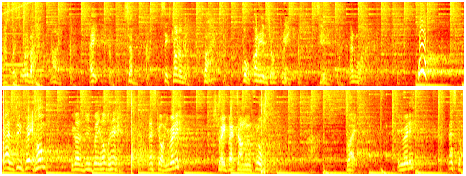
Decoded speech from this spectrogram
That's what it's all about. Nine, eight, seven, six, count on me. Five, four, can't hear you, Joe. Three, two, and one. Woo! Guys are doing great at home. You guys are doing great over here. Let's go. You ready? Straight back down on the floor. Right. Are you ready? Let's go.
